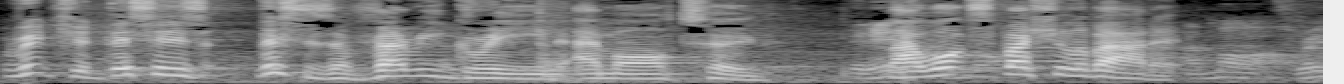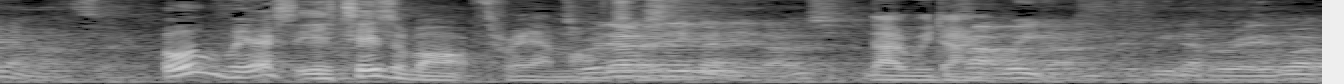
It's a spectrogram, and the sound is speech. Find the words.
Richard, this is this is a very green MR2. Is. Now, what's special about it? A Mark III, I might say. Oh, yes, it is a Mark III We don't MR2. see many of those. No, we don't. In fact, we don't because we never really work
